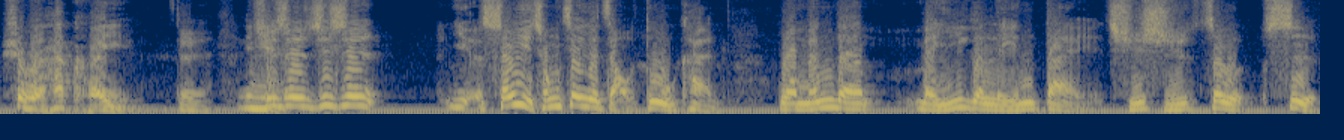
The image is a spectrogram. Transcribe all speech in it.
是不是还可以？对，其实其实也，所以从这个角度看，我们的每一个年代其实就是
